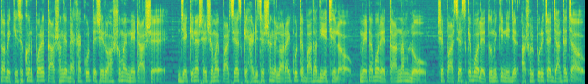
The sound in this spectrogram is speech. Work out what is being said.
তবে কিছুক্ষণ পরে তার সঙ্গে দেখা করতে সেই রহস্যময় মেয়েটা আসে। যে কিনা সেই সময় পার্সিয়াসকে হ্যাডিসের সঙ্গে লড়াই করতে বাধা দিয়েছিল। মেয়েটা বলে, তার নাম লো। সে পার্সিয়াসকে বলে, তুমি কি নিজের আসল পরিচয় জানতে চাও?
